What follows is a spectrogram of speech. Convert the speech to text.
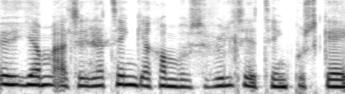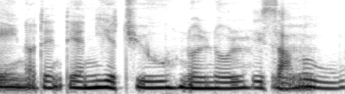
Øh, jamen, altså, jeg tænkte, jeg kommer selvfølgelig til at tænke på Skagen og den der 2900. Det er samme øh, uge.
